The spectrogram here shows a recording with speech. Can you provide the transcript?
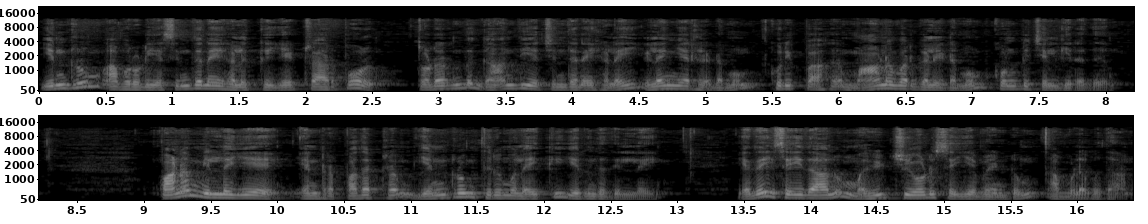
இன்றும் அவருடைய சிந்தனைகளுக்கு ஏற்றாற்போல் தொடர்ந்து காந்திய சிந்தனைகளை இளைஞர்களிடமும் குறிப்பாக மாணவர்களிடமும் கொண்டு செல்கிறது. பணம் இல்லையே என்ற பதற்றம் என்றும் திருமலைக்கு இருந்ததில்லை. எதை செய்தாலும் மகிழ்ச்சியோடு செய்ய வேண்டும் அவ்வளவுதான்.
